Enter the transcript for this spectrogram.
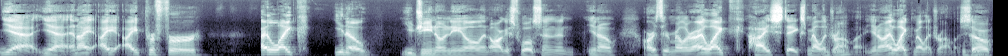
Yeah, yeah, and I, I, I prefer, I like you know Eugene O'Neill and August Wilson and you know Arthur Miller. I like high stakes melodrama. You know, I like melodrama. So,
